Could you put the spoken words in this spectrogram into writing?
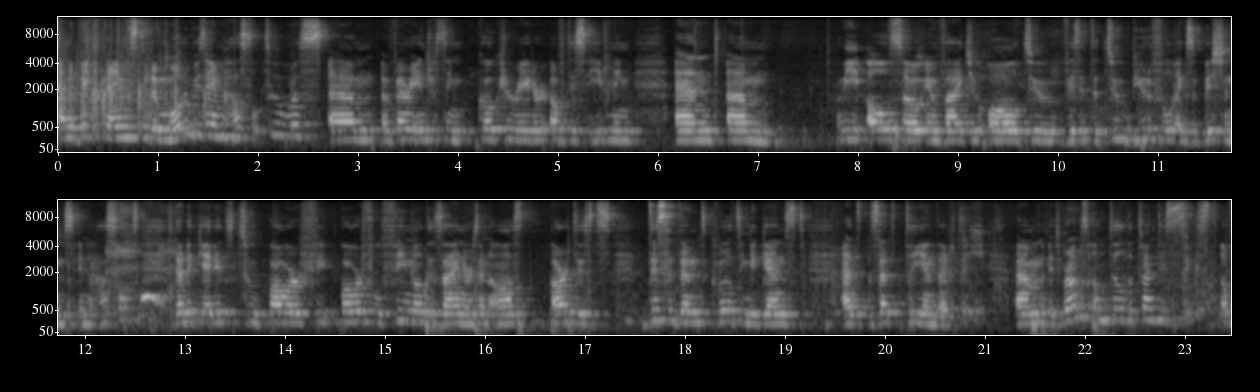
And a big thanks to the Modemuseum Hasselt, who was um, a very interesting co-curator of this evening. And um, we also invite you all to visit the two beautiful exhibitions in Hasselt, dedicated to power fe powerful female designers and artists dissident quilting against at Z33. Um, it runs until the 26th of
